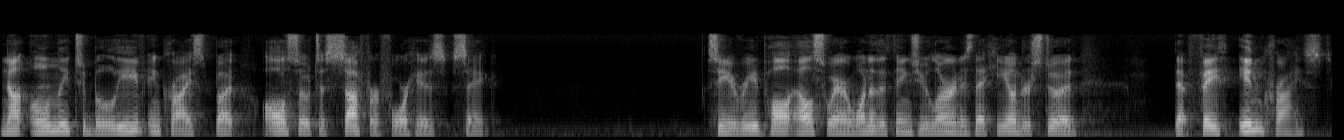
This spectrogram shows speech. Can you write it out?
not only to believe in Christ, but also to suffer for his sake. See, you read Paul elsewhere, one of the things you learn is that he understood that faith in Christ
